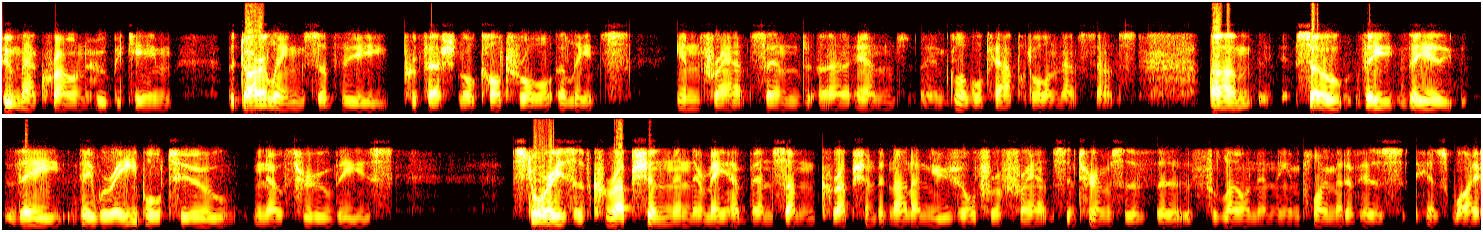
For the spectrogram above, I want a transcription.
to Macron, who became the darlings of the professional cultural elites in France and uh, and and global capital in that sense. Um, so they they they they were able to you know through these stories of corruption, and there may have been some corruption, but not unusual for France in terms of the Fillon and the employment of his his wife.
